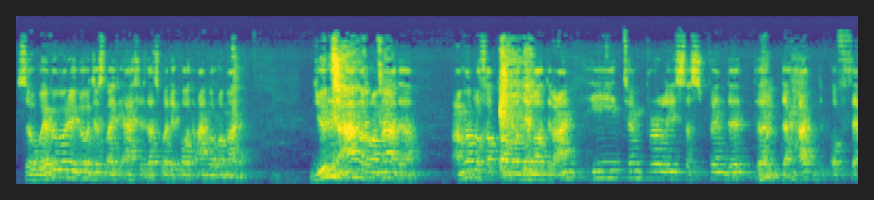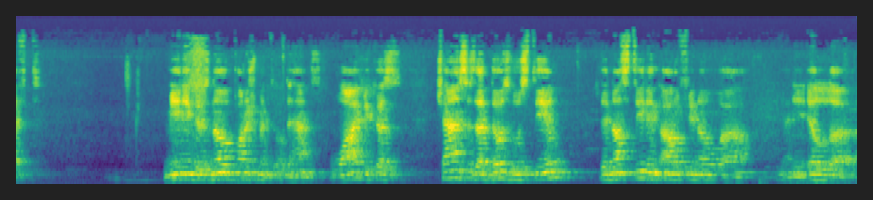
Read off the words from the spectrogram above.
So everywhere you go, just like ashes. That's why they call it Am al-Ramada. During Am al-Ramada, Al-Khattab he temporarily suspended the, the hadd of theft. Meaning there is no punishment of the hands. Why? Because chances that those who steal, they're not stealing out of, you know, uh, yani ill uh,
